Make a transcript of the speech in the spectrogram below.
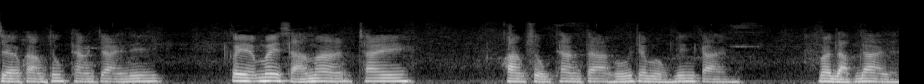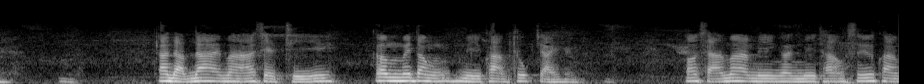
เจอความทุกข์ทางใจนี้ ก็ยังไม่สามารถใช้ความสุขทางตาหูจมูกลิ้นกายมาดับได้เลย ถ้าดับได้มหาเศรษฐีก็ไม่ต้องมีความทุกข์ใจกัน เพราะสามารถมีเงินมีทองซื้อความ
